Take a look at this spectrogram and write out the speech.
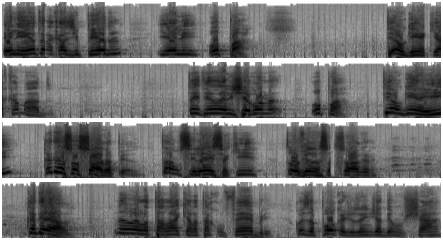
Ele entra na casa de Pedro e ele, opa, tem alguém aqui acamado. Está entendendo? Ele chegou na. Opa, tem alguém aí? Cadê a sua sogra, Pedro? Está um silêncio aqui. Estou ouvindo a sua sogra. Cadê ela? Não, ela está lá, que ela está com febre. Coisa pouca, Jesus, a gente já deu um chá,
